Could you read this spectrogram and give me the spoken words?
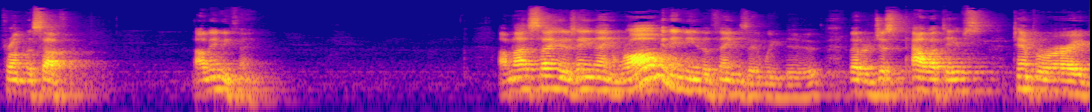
from the suffering. Not anything. I'm not saying there's anything wrong in any of the things that we do that are just palliatives, temporary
